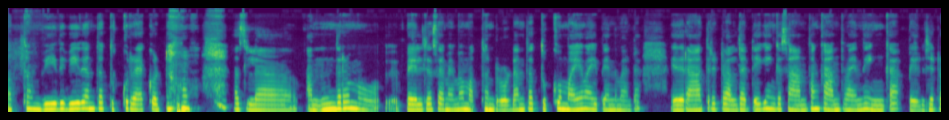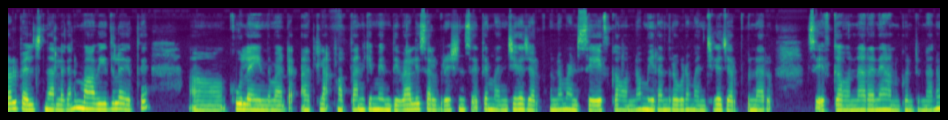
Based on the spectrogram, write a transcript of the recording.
మొత్తం వీధి వీధి అంతా తుక్కు రేకొట్టాం. అసలు అందరం పేల్చేసామేమో మొత్తం రోడ్ అంతా తుక్కుమయం అయిపోయిందన్నమాట. ఇది రాత్రి ట్వెల్వ్ థర్టీకి ఇంకా శాంతం కాంతమైంది ఇంకా పేల్చేటోళ్ళు పేల్చుతున్నారులే కానీ మా వీధిలో అయితే కూల్ అయిందన్నమాట. అట్లా మొత్తానికి మేము దివాళీ సెలబ్రేషన్స్ అయితే మంచిగా జరుపుకున్నాం అండ్ సేఫ్గా ఉన్నాం. మీరందరూ కూడా మంచిగా జరుపుకున్నారు. సేఫ్గా ఉన్నారనే అనుకుంటున్నాను.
